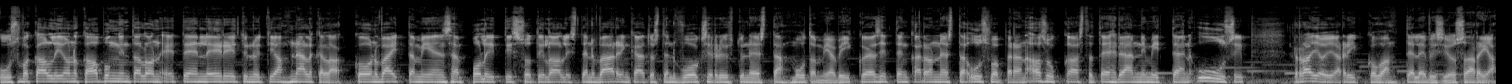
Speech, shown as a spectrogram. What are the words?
Uusvakallion kaupungintalon eteen leiriytynyt ja nälkälakkoon väittämiensä poliittissotilaallisten väärinkäytösten vuoksi ryhtyneestä muutamia viikkoja sitten kadonneesta Uusvaperän asukkaasta tehdään nimittäin uusi, rajoja rikkova televisiosarja.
